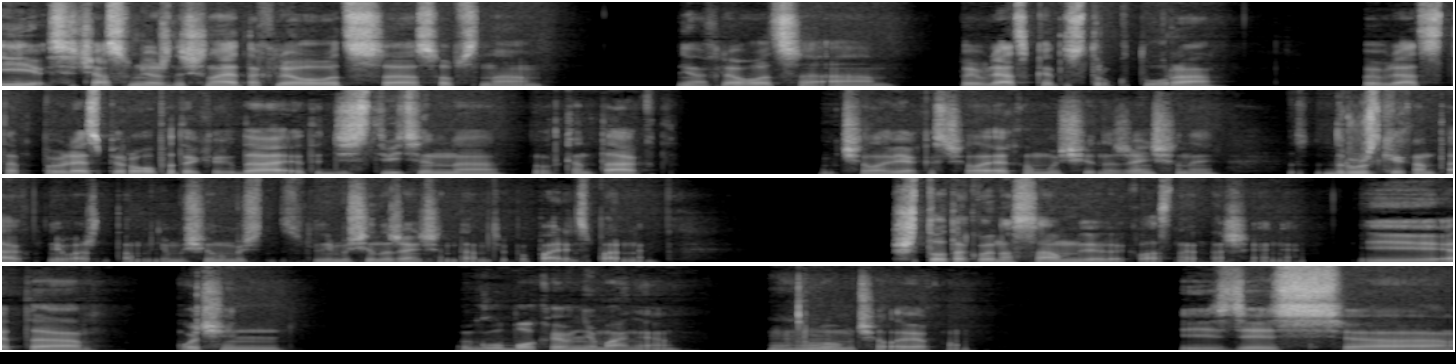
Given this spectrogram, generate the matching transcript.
И сейчас у меня уже начинает наклевываться, собственно, не наклевываться, а появляться какая-то структура, появляться, появляются первые опыты, когда это действительно вот контакт человека с человеком, мужчина с женщиной, дружеский контакт, неважно, там не мужчина, мужчина, не мужчина, женщина, там типа парень с парнем. Что такое на самом деле классные отношения? И это очень глубокое внимание Мгм. другому человеку. И здесь, э,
